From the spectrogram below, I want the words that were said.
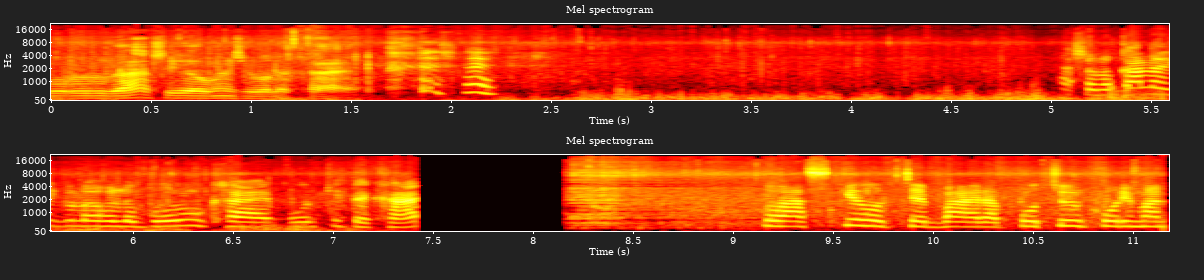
গরুর ঘাস এই অবনীশ বলে খায়। আসলে কালাইগুলো হলো গরু খায়, বরকিতে খায়। তো আজকে হচ্ছে বাইরে প্রচুর পরিমাণ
